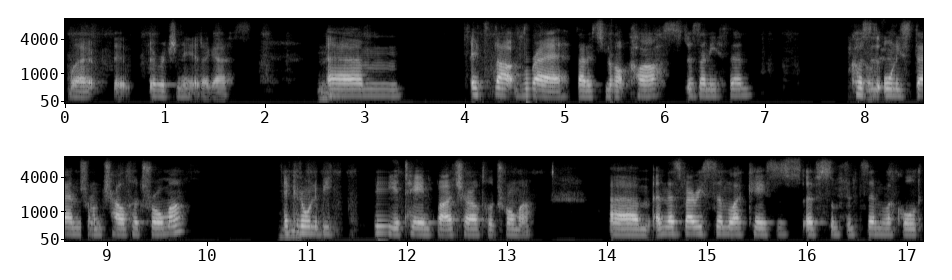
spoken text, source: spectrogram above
where it originated, I guess. Mm. Um it's that rare that it's not classed as anything because it only stems from childhood trauma. It Mhm. can only be, be attained by childhood trauma. Um, and there's very similar cases of something similar called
